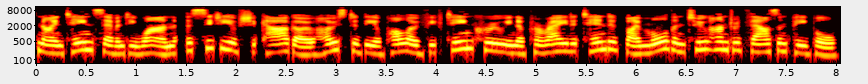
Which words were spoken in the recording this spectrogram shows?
1971, the city of Chicago hosted the Apollo 15 crew in a parade attended by more than 200,000 people.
